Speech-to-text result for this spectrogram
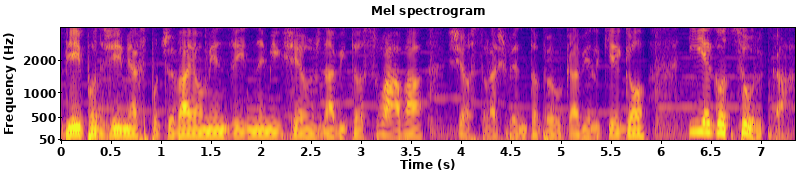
W jej podziemiach spoczywają m.in. księżna Witosława, siostra Świętopyłka Wielkiego i jego córka,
